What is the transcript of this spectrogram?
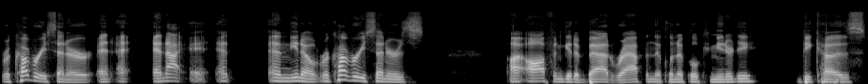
recovery center and and i and and you know recovery centers i often get a bad rap in the clinical community mm-hmm. because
